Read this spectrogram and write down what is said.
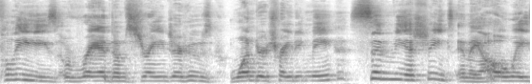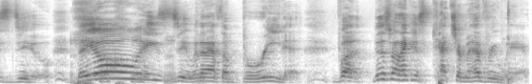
please, random stranger who's wonder trading me, send me a Shinx, and they always do. They always do, and then I have to breed it. But this one, I just catch them everywhere,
